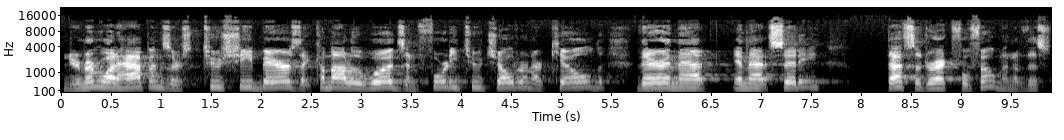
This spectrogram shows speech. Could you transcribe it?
And you remember what happens? There's two she bears that come out of the woods, and 42 children are killed there in that, in that city. That's the direct fulfillment of this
